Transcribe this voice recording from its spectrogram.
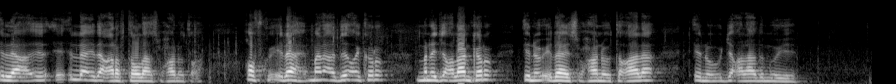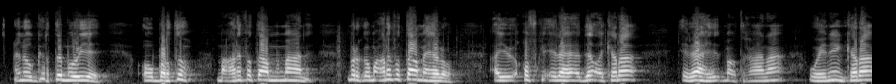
ilaa idaa carafta allah subxana wa tacala qofku ilaah mana adeeci karo mana jeclaan karo inuu ilaahay subxaana wa tacaala inuu jeclaado mooye. Inuu garto mooye oo barto macrifo taama maahane markuu macrifo taama helo ayuu qofka ilaahay adeeci karaa ilaahay mataqaanaa weyneyn karaa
